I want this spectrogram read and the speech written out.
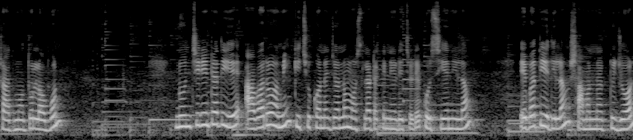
স্বাদ মতো লবণ। নুন চিনিটা দিয়ে আবারও আমি কিছুক্ষণের জন্য মশলাটাকে নেড়ে চেড়ে কষিয়ে নিলাম। এবার দিয়ে দিলাম সামান্য একটু জল।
